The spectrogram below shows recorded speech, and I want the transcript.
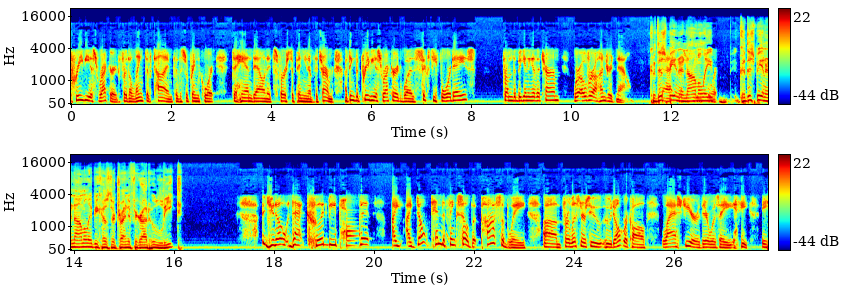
previous record for the length of time for the Supreme Court to hand down its first opinion of the term. I think the previous record was 64 days from the beginning of the term. We're over 100 now. Could this be an anomaly? Could this be an anomaly because they're trying to figure out who leaked? You know, that could be part of it. I, I don't tend to think so, but possibly um, for listeners who, who don't recall, last year there was a, a, a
